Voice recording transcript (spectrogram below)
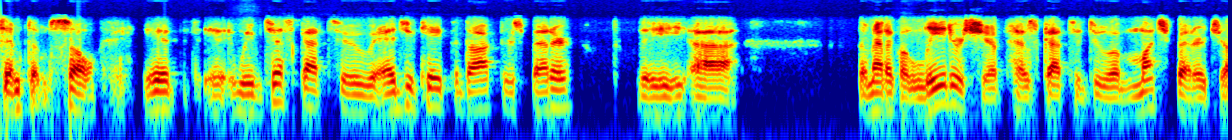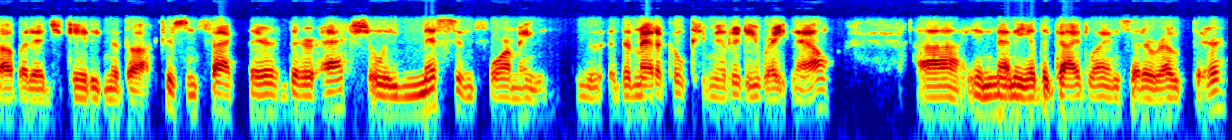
symptoms. So it, it, we've just got to educate the doctors better. The the medical leadership has got to do a much better job at educating the doctors. In fact, they're they're actually misinforming the, the medical community right now uh, in many of the guidelines that are out there.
